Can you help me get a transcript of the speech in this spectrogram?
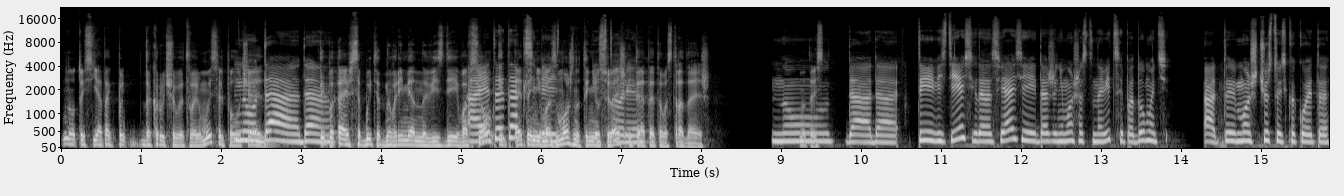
ну, то есть я так докручиваю твою мысль, получается, ну да, да. ты пытаешься быть одновременно везде и во А всем, это и это невозможно, ты не успеваешь, и история. ты от этого страдаешь. Ну, Ну, то есть- да, да. Ты везде, всегда на связи, и даже не можешь остановиться и подумать. А, ты можешь чувствовать какое-то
